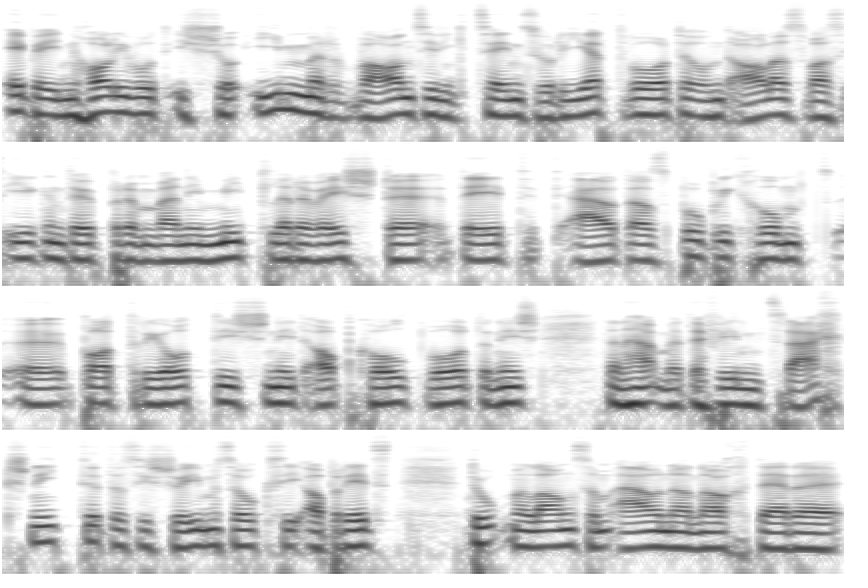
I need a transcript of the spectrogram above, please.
eben in Hollywood ist schon immer wahnsinnig zensuriert worden und alles, was irgendjemandem, wenn im Mittleren Westen dort auch das Publikum äh, patriotisch nicht abgeholt worden ist, dann hat man den Film zurechtgeschnitten, das ist schon immer so gewesen, aber jetzt tut man langsam auch noch nach der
